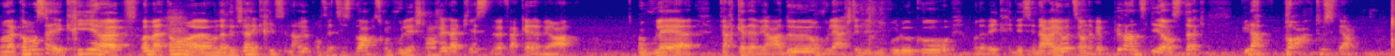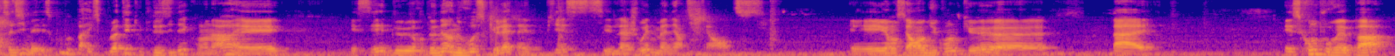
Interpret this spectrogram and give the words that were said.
On a commencé à écrire. euh, ouais, mais attends, euh, on avait déjà écrit le scénario pour cette histoire parce qu'on voulait changer la pièce de l'affaire Cadavera. On voulait euh, faire Cadavera 2, on voulait acheter des nouveaux locaux, on avait écrit des scénarios, tu sais, on avait plein d'idées en stock. Puis là, bah, tout se ferme. On s'est dit, mais est-ce qu'on peut pas exploiter toutes les idées qu'on a et essayer de redonner un nouveau squelette à une pièce et de la jouer de manière différente Et on s'est rendu compte que, euh, bah, est-ce qu'on pouvait pas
